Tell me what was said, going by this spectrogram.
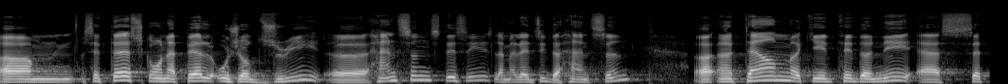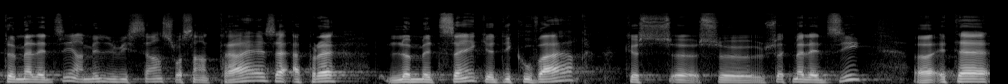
Euh, c'était ce qu'on appelle aujourd'hui euh, Hansen's disease, la maladie de Hansen, euh, un terme qui a été donné à cette maladie en 1873 après le médecin qui a découvert que cette maladie était,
